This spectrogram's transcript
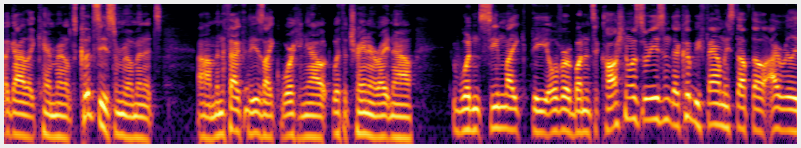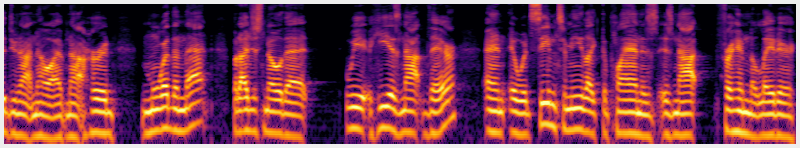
a guy like Cam Reynolds could see some real minutes. Um, and the fact that he's like working out with a trainer right now it wouldn't seem like the overabundance of caution was the reason. There could be family stuff though. I really do not know. I have not heard more than that, but I just know that we he is not there, and it would seem to me like the plan is is not for him to later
